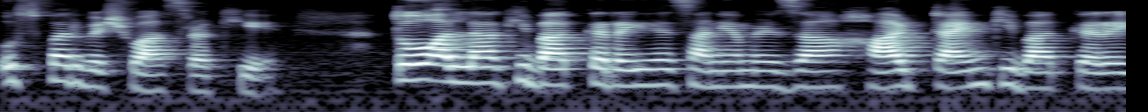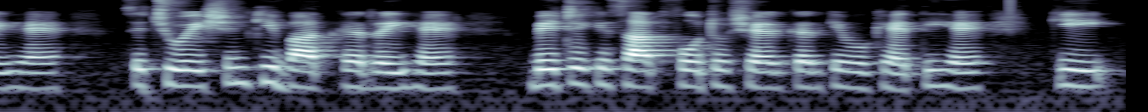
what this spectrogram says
उस पर विश्वास रखिए। तो अल्लाह की बात कर रही है, सानिया मिर्ज़ा हार्ड टाइम की बात कर रही है सिचुएशन की बात कर रही है। बेटे के साथ फ़ोटो शेयर करके वो कहती है कि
